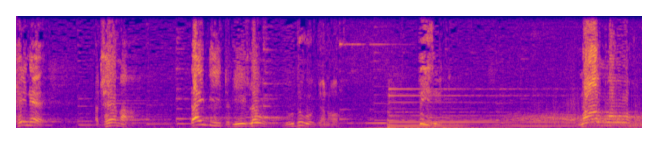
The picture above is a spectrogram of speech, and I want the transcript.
ထိန်းတဲ့အထဲမှာတိုင်းပြည်တစ်ပြည်လုံးလူတို့ကိုကျွန်တော်သိစေတယ်နာကို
